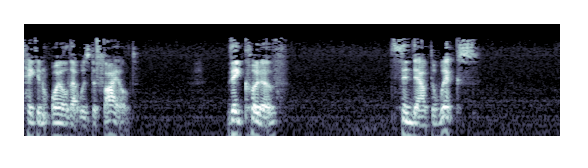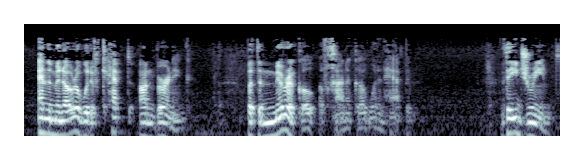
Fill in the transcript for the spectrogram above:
taken oil that was defiled. They could have thinned out the wicks. And the menorah would have kept on burning. But the miracle of Hanukkah wouldn't happen. They dreamed.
